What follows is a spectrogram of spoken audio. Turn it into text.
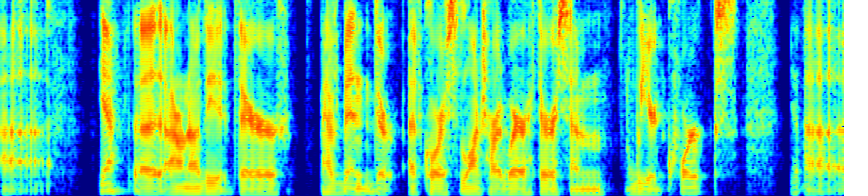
Uh, Yeah, uh, I don't know. The there have been there, of course, launch hardware. There are some weird quirks, Yep. uh,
